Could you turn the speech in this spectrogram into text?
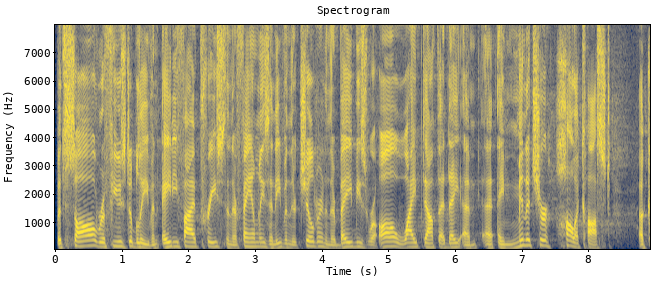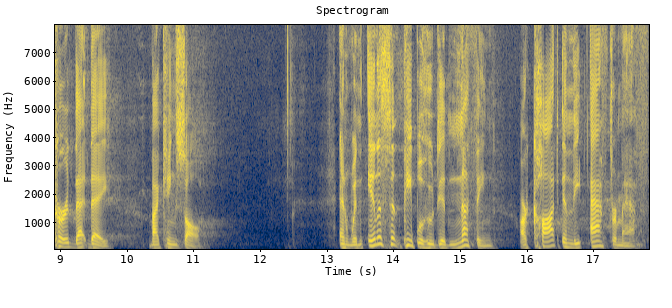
But Saul refused to believe, and 85 priests and their families, and even their children and their babies were all wiped out that day. A, a, miniature Holocaust occurred that day by King Saul. And when innocent people who did nothing are caught in the aftermath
